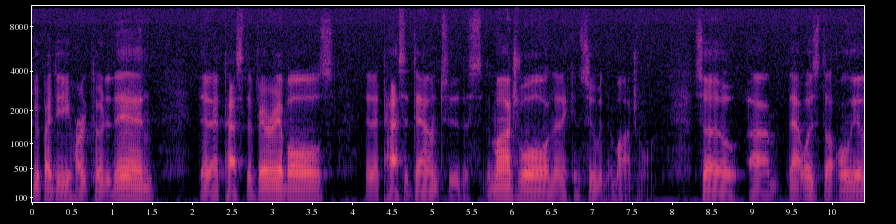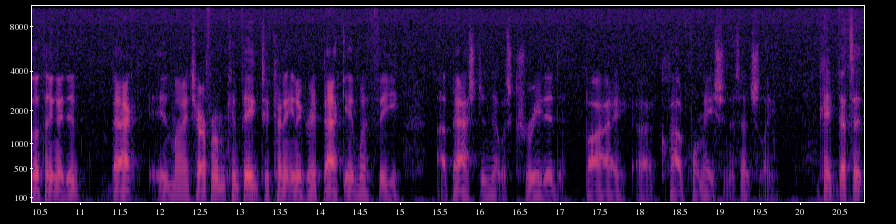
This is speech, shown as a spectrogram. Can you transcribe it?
group ID hard coded in. Then I pass the variables. Then I pass it down to the, the module, and then I consume it in the module. So um, that was the only other thing I did back in my Terraform config to kind of integrate back in with the uh, Bastion that was created by uh, CloudFormation, essentially. Okay, that's it.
